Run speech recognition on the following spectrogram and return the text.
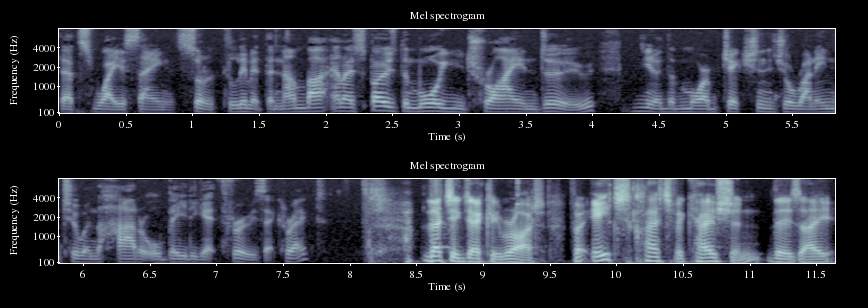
that's why you're saying sort of to limit the number. And I suppose the more you try and do, you know, the more objections you'll run into and the harder it will be to get through. Is that correct? That's exactly right. For each classification, there's a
